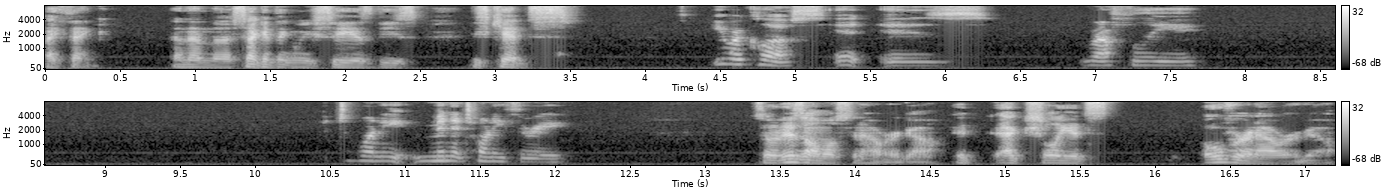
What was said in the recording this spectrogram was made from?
I think. And then the second thing we see is these these kids. You were close. It is roughly twenty minute twenty three. So it is almost an hour ago. It actually it's over an hour ago.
